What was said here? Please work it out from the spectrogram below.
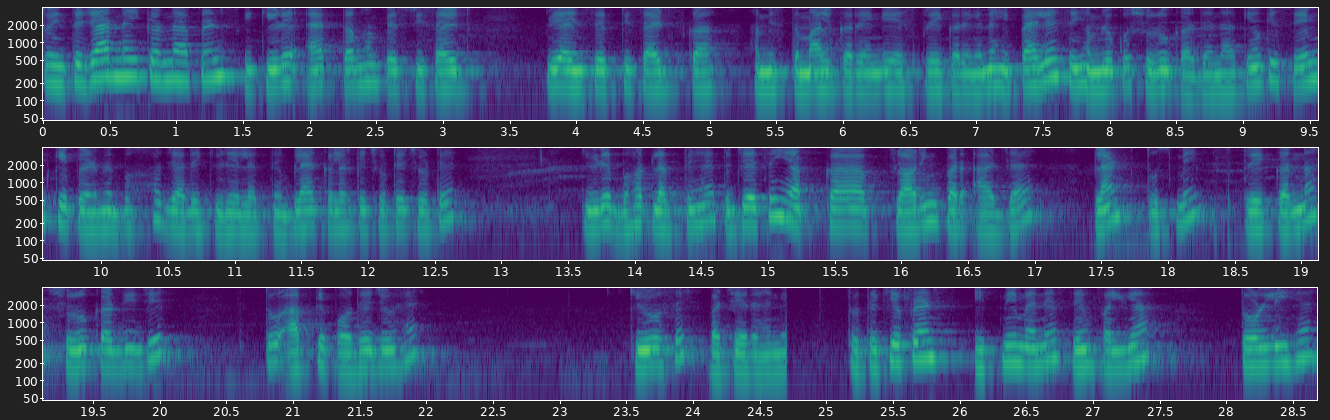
तो इंतज़ार नहीं करना है फ्रेंड्स कि कीड़े आए तब हम पेस्टिसाइड या इंसेक्टिसाइड्स का हम इस्तेमाल करेंगे स्प्रे करेंगे। नहीं, पहले से ही हम लोग को शुरू कर देना क्योंकि सेम के पेड़ में बहुत ज़्यादा कीड़े लगते हैं। ब्लैक कलर के छोटे छोटे कीड़े बहुत लगते हैं। तो जैसे ही आपका फ्लावरिंग पर आ जाए प्लांट तो उसमें स्प्रे करना शुरू कर दीजिए। तो आपके पौधे जो हैं, कीड़ों से बचे रहेंगे। तो देखिए फ्रेंड्स इतनी मैंने सेम फलियाँ तोड़ ली है।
